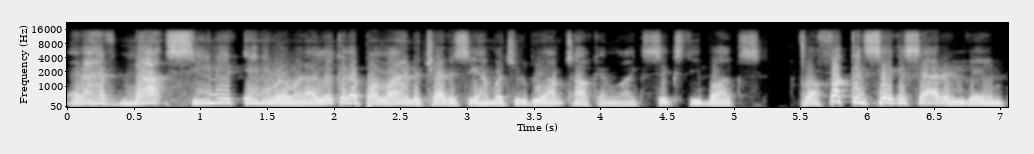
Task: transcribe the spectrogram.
and I have not seen it anywhere. When I look it up online to try to see how much it'll be, I'm talking like sixty bucks for a fucking Sega Saturn game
